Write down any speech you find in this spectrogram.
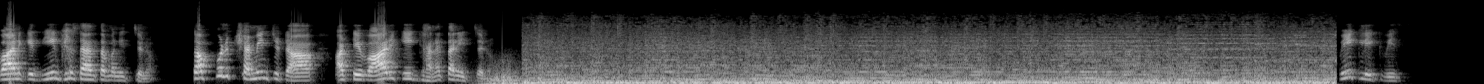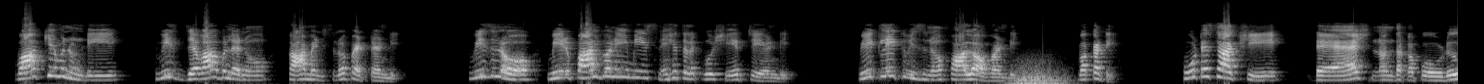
వానికి దీర్ఘశాంతమునిచ్చెను తప్పులు క్షమించుట అట్టి వారికి ఘనతనిచ్చెను. వీక్లీ క్విజ్. వాక్యము నుండి క్విజ్ జవాబులను కామెంట్స్లో పెట్టండి. క్విజ్లో మీరు పాల్గొని మీ స్నేహితులకు షేర్ చేయండి. వీక్లీ క్విజ్ను ఫాలో అవ్వండి. ఒకటి కూటసాక్షి డాష్ నందకపోడు.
